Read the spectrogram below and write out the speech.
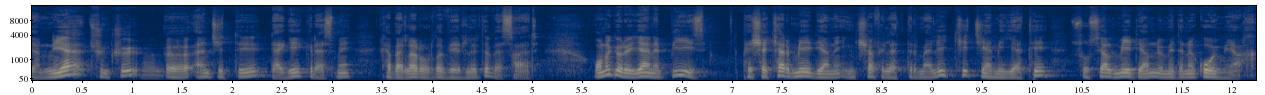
Yəni niyə? Çünki ə, e, ən ciddi, dəqiq, rəsmi xəbərlər orada verilirdi və s. Ona görə yəni biz peşəkar medianı inkişaf elətdirməliyik ki, cəmiyyəti sosial medianın ümidinə qoymayaq.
